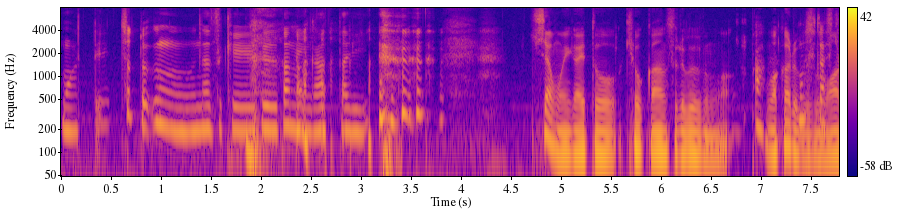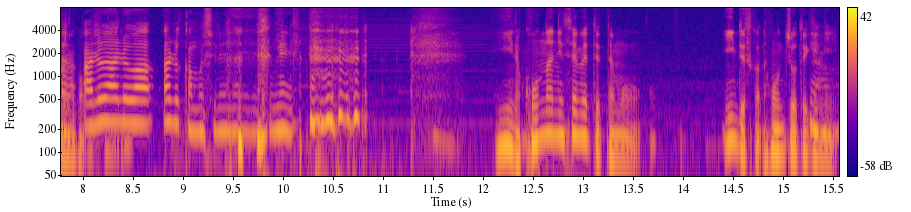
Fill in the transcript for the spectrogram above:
もあって、ちょっとうんうんうなずける場面があったり。い、記者も意外と共感する部分はあ分かる部もしか分もあるのしたらあかもしれない。るあるはあるかもしれないですね。いいなこんなに攻めててもいいんですかね本調的に。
